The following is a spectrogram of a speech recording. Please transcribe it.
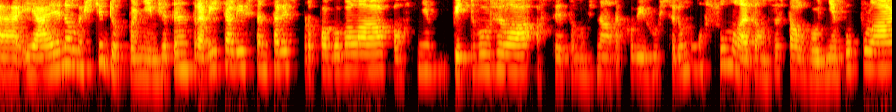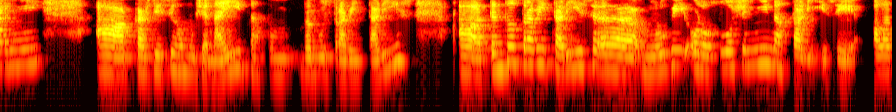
E, já jenom ještě doplním, že ten zdravý talíř jsem tady zpropagovala, vlastně vytvořila, asi je to možná takových už 7-8 let, on se stal hodně populární a každý si ho může najít na tom webu Zdravý talíř. A tento zdravý talíř e, mluví o rozložení na talíři, ale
